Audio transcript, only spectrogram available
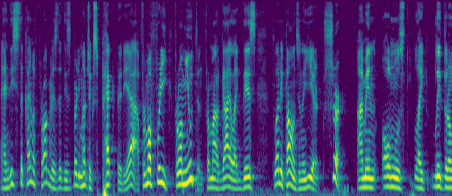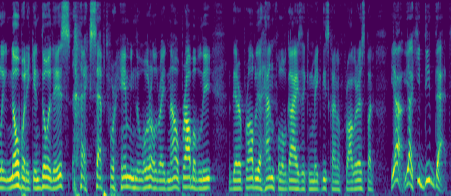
And this is the kind of progress that is pretty much expected, yeah, from a freak, from a mutant, from a guy like this, 20 pounds in a year, sure. I mean, almost like literally nobody can do this except for him in the world right now. Probably there are probably a handful of guys that can make this kind of progress, but yeah, yeah, he did that.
